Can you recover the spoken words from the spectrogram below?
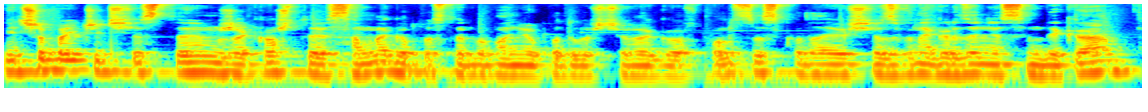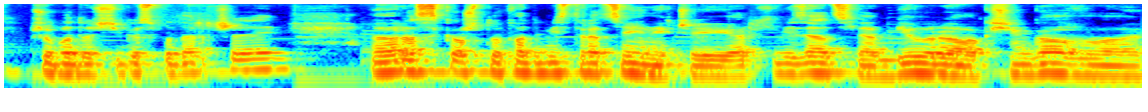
I trzeba liczyć się z tym, że koszty samego postępowania upadłościowego w Polsce składają się z wynagrodzenia syndyka przy upadłości gospodarczej oraz z kosztów administracyjnych, czyli archiwizacja, biuro, księgowe,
